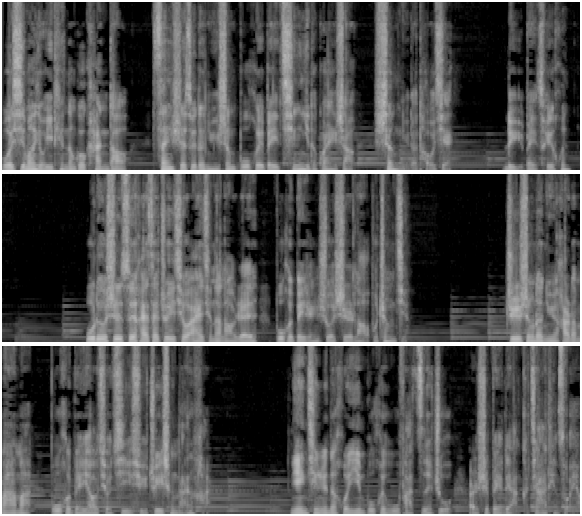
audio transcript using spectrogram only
我希望有一天能够看到三十岁的女生不会被轻易的冠上剩女的头衔，屡被催婚。五六十岁还在追求爱情的老人，不会被人说是老不正经；只生了女孩的妈妈，不会被要求继续追生男孩；年轻人的婚姻不会无法自主，而是被两个家庭左右；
